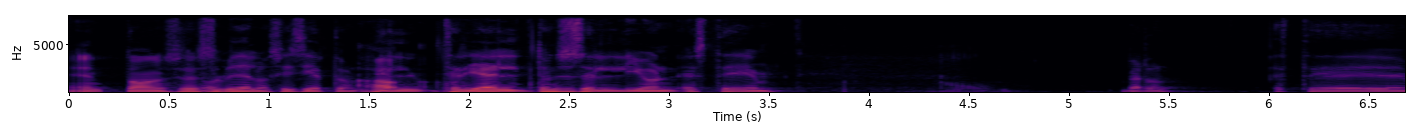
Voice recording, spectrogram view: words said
Entonces, Olvídalo, sí es cierto. Ah. El- sería el- entonces el Lyon, este... Perdón. Este...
